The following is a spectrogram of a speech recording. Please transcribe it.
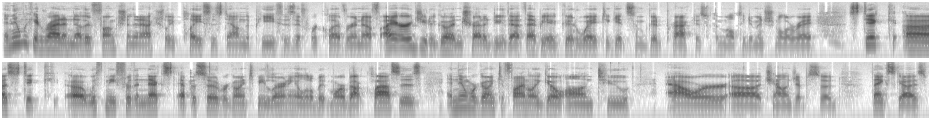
and then we could write another function that actually places down the pieces if we're clever enough. I urge you to go ahead and try to do that. That'd be a good way to get some good practice with a multidimensional array. Stick, uh, stick uh, with me for the next episode. We're going to be learning a little bit more about classes, and then we're going to finally go on to our uh, challenge episode. Thanks, guys.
